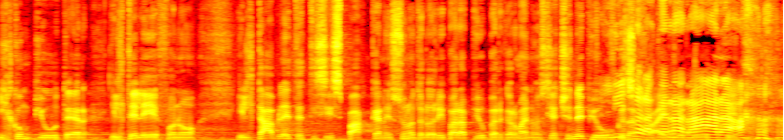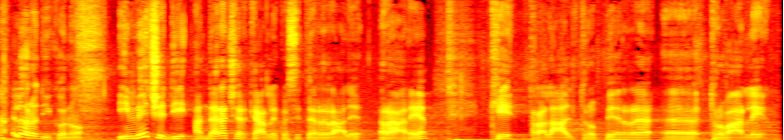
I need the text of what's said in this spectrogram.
il computer, il telefono, il tablet ti si spacca, nessuno te lo ripara più perché ormai non si accende più. Lì cosa c'è la fai? terra Li butti. rara. E loro dicono, invece di andare a cercarle queste terre rare, rare che tra l'altro per eh, trovarle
